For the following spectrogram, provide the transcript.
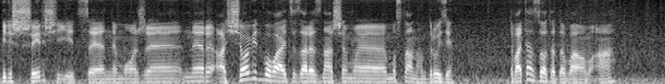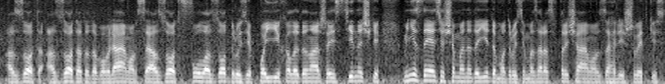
більш ширші, і це не може не А що відбувається зараз з нашим е, мустангом, друзі? Давайте азота додамо, а? Азота, азота то додаємо, все азот, фул азот, друзі. Поїхали до нашої стіночки. Мені здається, що ми не доїдемо, друзі. Ми зараз втрачаємо взагалі швидкість.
